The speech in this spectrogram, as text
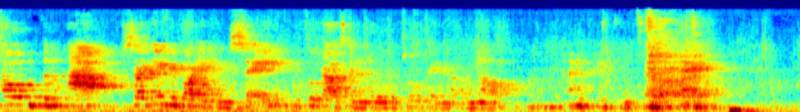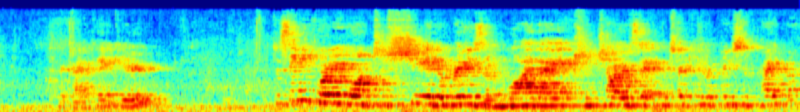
hold them up so everybody can see. I thought I was going to do all the talking, but I'm not. okay, thank you. Does anybody want to share the reason why they actually chose that particular piece of paper?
